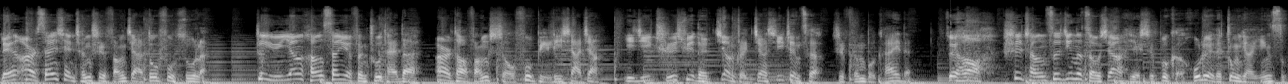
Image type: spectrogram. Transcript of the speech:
连二三线城市房价都复苏了？这与央行三月份出台的二套房首付比例下降以及持续的降准降息政策是分不开的。最后，市场资金的走向也是不可忽略的重要因素。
